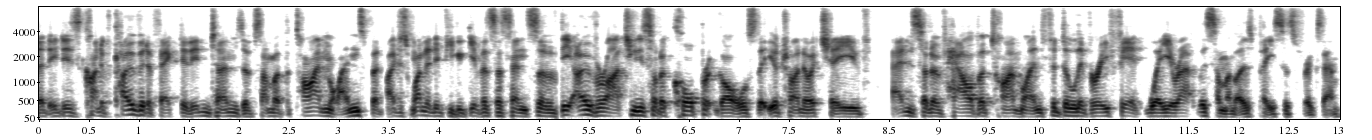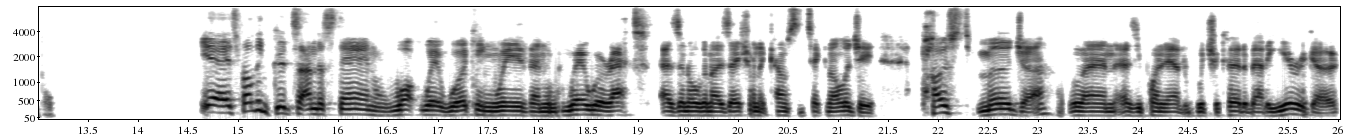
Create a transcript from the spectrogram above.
that it is kind of COVID affected in terms of some of the timelines. But I just wondered if you could give us a sense of the overarching sort of corporate goals that you're trying to achieve and sort of how the timelines for delivery fit where you're at with some of those pieces, for example. Yeah, it's probably good to understand what we're working with and where we're at as an organization when it comes to technology. Post merger, and as you pointed out, which occurred about a year ago,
